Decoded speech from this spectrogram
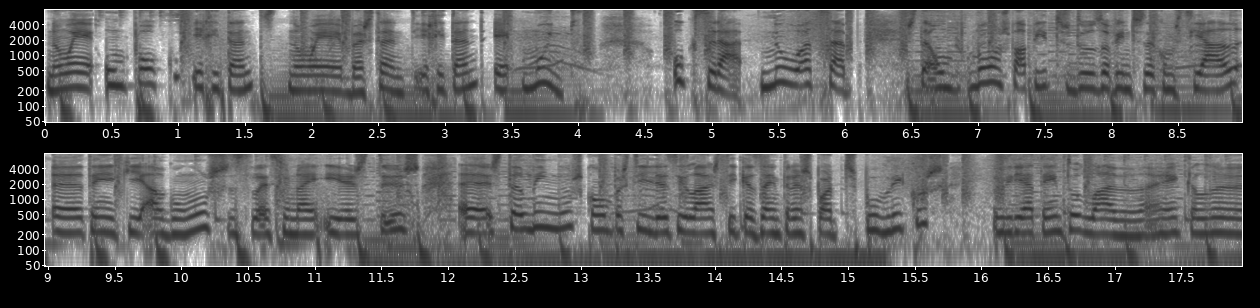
Não é um pouco irritante, não é bastante irritante, é muito. O que será? No WhatsApp estão bons palpites dos ouvintes da comercial. Uh, tem aqui alguns, selecionei estes. Uh, estalinhos com pastilhas elásticas em transportes públicos. Eu diria até em todo lado, não é? Aquele,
